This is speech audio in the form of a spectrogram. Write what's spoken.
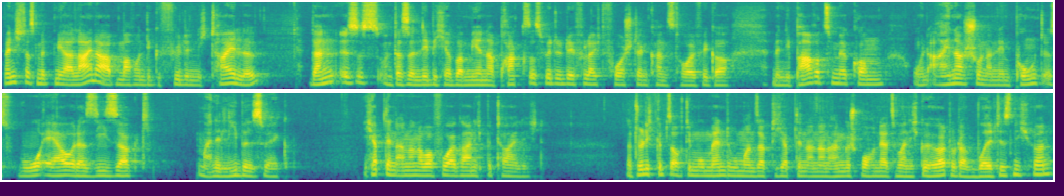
Wenn ich das mit mir alleine abmache und die Gefühle nicht teile, dann ist es, und das erlebe ich ja bei mir in der Praxis, wie du dir vielleicht vorstellen kannst, häufiger, wenn die Paare zu mir kommen und einer schon an dem Punkt ist, wo er oder sie sagt, meine Liebe ist weg. Ich habe den anderen aber vorher gar nicht beteiligt. Natürlich gibt es auch die Momente, wo man sagt, ich habe den anderen angesprochen, der hat es aber nicht gehört oder wollte es nicht hören.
